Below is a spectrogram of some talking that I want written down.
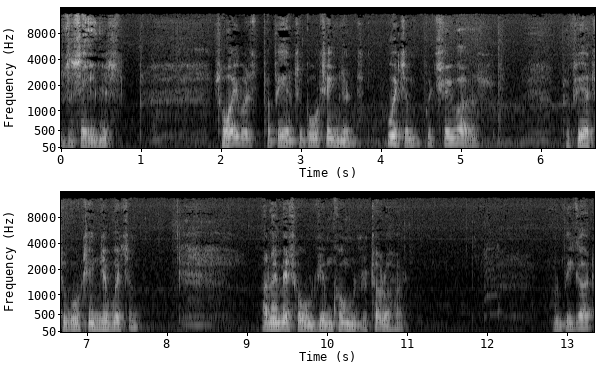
as the saying is. So I was prepared to go to England with them, which I was, prepared to go to England with them. And I met old Jim Cummins with Tullogher. And we got,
